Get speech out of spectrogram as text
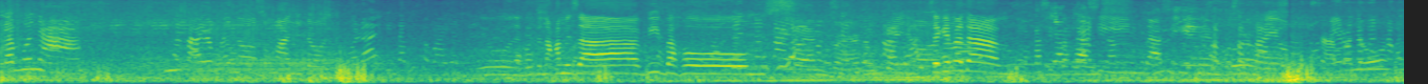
Alam mo na. Hindi na tayong ano, sumali doon. Wala, hindi kami sa bayan. Yun, nandito na kami sa Viva Homes. Sige, Madam. Kasi ang klase, klase, usap-usap tayo. Meron naman ako,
